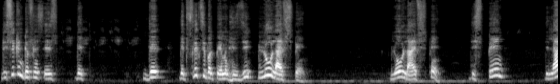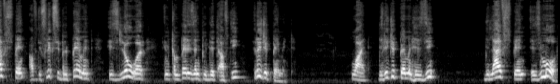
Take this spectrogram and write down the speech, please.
The second difference is that the, that flexible pavement has the low lifespan. Low lifespan. The span, the lifespan of the flexible pavement is lower in comparison to that of the rigid pavement. While the rigid pavement has the, the lifespan is more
